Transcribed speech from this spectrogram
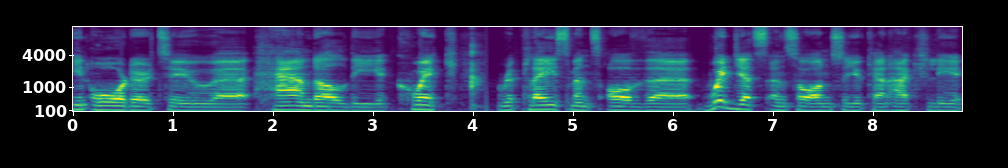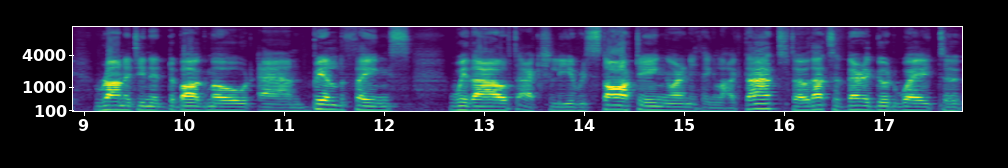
in order to uh, handle the quick replacements of the widgets and so on so you can actually run it in a debug mode and build things without actually restarting or anything like that. So that's a very good way to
